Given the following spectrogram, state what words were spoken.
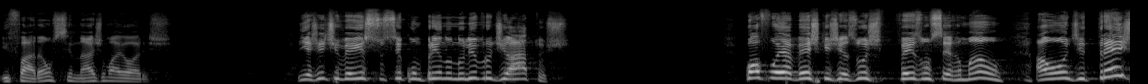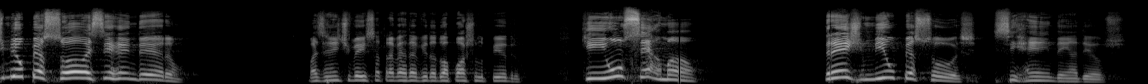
E farão sinais maiores. E a gente vê isso se cumprindo no livro de Atos. Qual foi a vez que Jesus fez um sermão aonde 3 mil pessoas se renderam? Mas a gente vê isso através da vida do apóstolo Pedro. Que em um sermão, 3 mil pessoas se rendem a Deus.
